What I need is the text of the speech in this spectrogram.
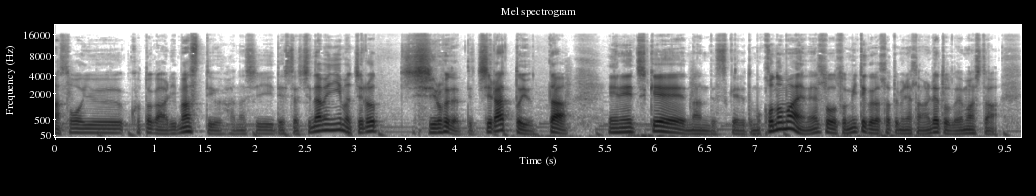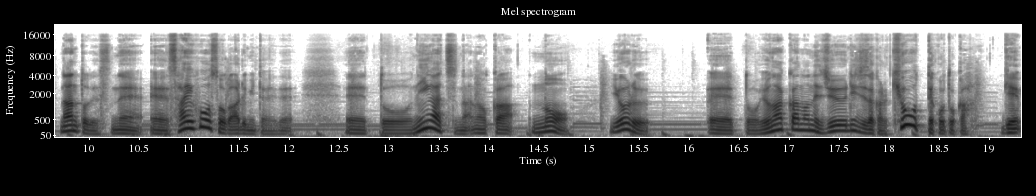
あそういうことがありますっていう話でしたちなみに今チロチロだってチラッと言った NHK なんですけれどもこの前ねそうそう見てくださった皆さんありがとうございましたなんとですね、えー、再放送があるみたいでえっ、ー、と2月7日の夜えっ、ー、と夜中のね12時だから今日ってことか厳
